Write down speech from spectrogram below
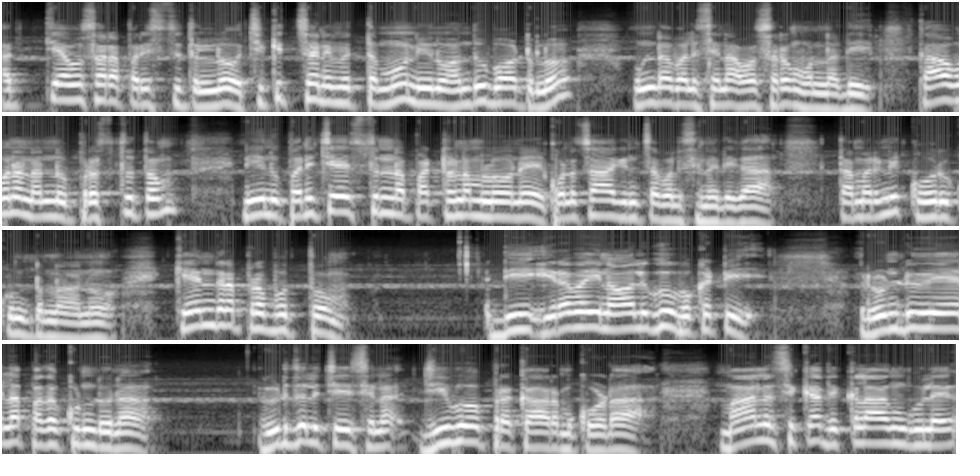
అత్యవసర పరిస్థితుల్లో చికిత్స నిమిత్తము నేను అందుబాటులో ఉండవలసిన అవసరం ఉన్నది. కావున నన్ను ప్రస్తుతం నేను పనిచేస్తున్న పట్టణంలోనే కొనసాగించవలసినదిగా తమరిని కోరుకుంటున్నాను. కేంద్ర ప్రభుత్వం ది ఇరవై నాలుగు ఒకటి రెండు వేల పదకొండున విడుదల చేసిన జీవో ప్రకారం కూడా మానసిక వికలాంగుల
